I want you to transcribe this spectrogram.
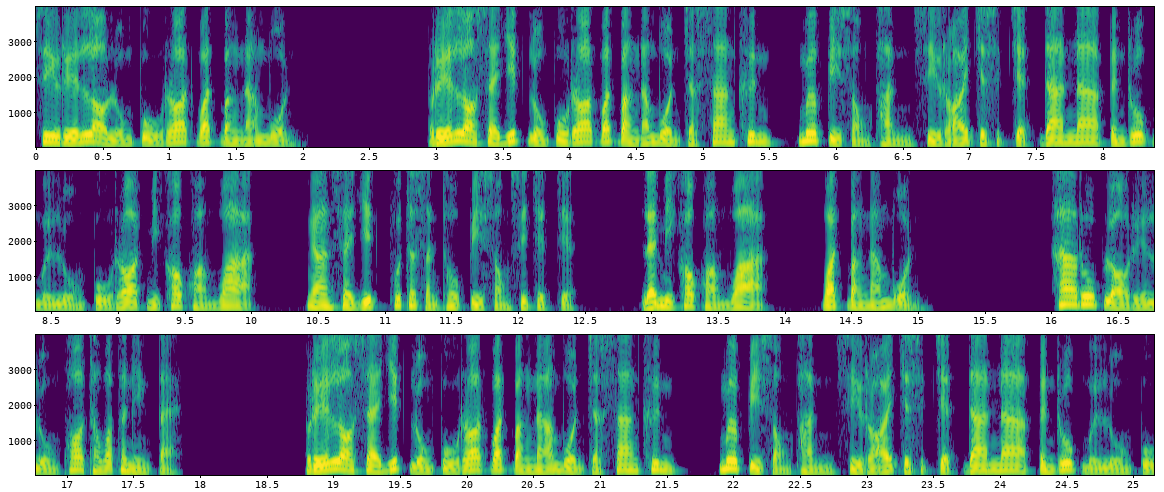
สี่เหรียญหล่อหลวงปู่รอดวัดบางน้ำวนเหรียญหล่อแซยิดหลวงปู่รอดวัดบางน้ำวนจัดสร้างขึ้นเมื่อปี 2477 ด้านหน้าเป็นรูปเหมือนหลวงปู่รอดมีข้อความว่า งานแซยิดพุทธสันโธปี 2477 และมีข้อความว่า วัดบางน้ำวนห้ารูปหล่อเหรียญหลวงพ่อทวัดพเนียงแตกเหรียญหล่อแซยิดหลวงปู่รอดวัดบางน้ำวนจัดสร้างขึ้น เมื่อปี 2477 ด้านหน้าเป็นรูปเหมือนหลวงปู่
